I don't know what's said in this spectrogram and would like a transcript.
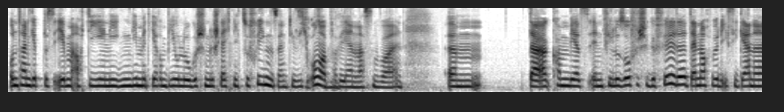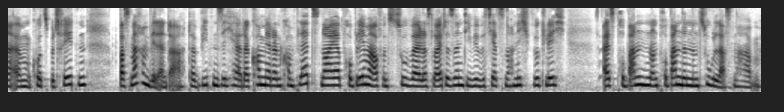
Und dann gibt es eben auch diejenigen, die mit ihrem biologischen Geschlecht nicht zufrieden sind, die sich umoperieren lassen wollen. Ähm, da kommen wir jetzt in philosophische Gefilde, dennoch würde ich sie gerne ähm, kurz betreten. Was machen wir denn da? Da bieten sich ja, da kommen ja dann komplett neue Probleme auf uns zu, weil das Leute sind, die wir bis jetzt noch nicht wirklich als Probanden und Probandinnen zugelassen haben.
